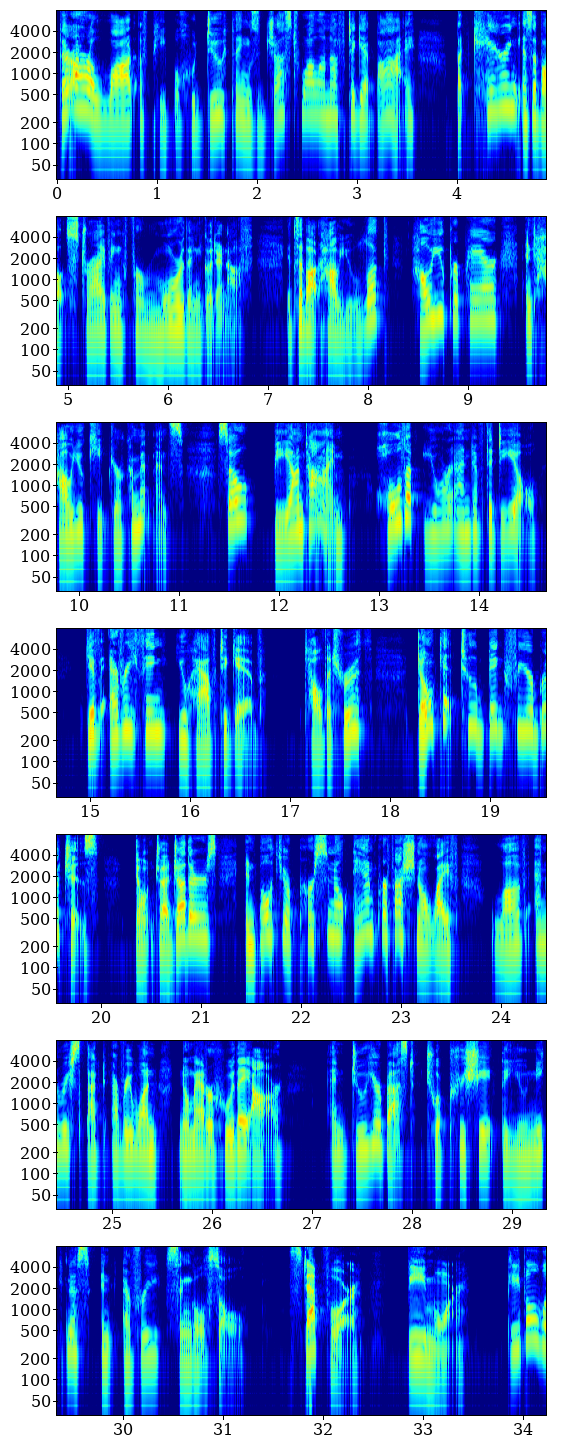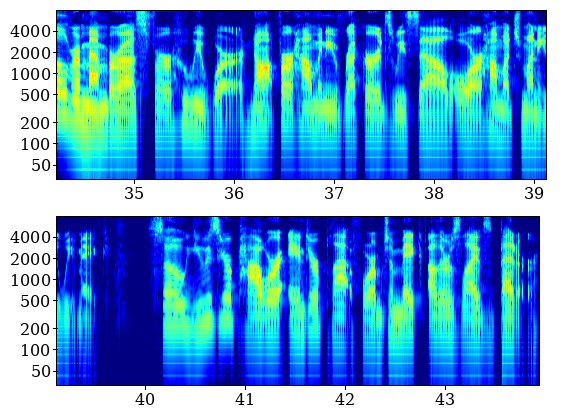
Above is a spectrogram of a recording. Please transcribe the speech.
There are a lot of people who do things just well enough to get by, but caring is about striving for more than good enough. It's about how you look, how you prepare, and how you keep your commitments. So be on time. Hold up your end of the deal. Give everything you have to give. Tell the truth. Don't get too big for your britches. Don't judge others. In both your personal and professional life, love and respect everyone, no matter who they are. And do your best to appreciate the uniqueness in every single soul. Step four be more. People will remember us for who we were, not for how many records we sell or how much money we make. So use your power and your platform to make others' lives better.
